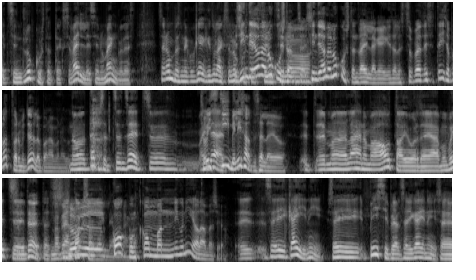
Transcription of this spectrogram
et sind lukustatakse välja sinu mängudest, see on umbes nagu keegi tuleks ja sind ei ole lukustanud sinu... sind ei ole lukustanud välja keegi sellest, sa pead lihtsalt teise platvormi tööle panema nagu no,. täpselt, see on see, et su sa võid Steam'i lisada selle ju. et ma lähen oma auto juurde ja mu võti ei tööta, et ma pean takso sul tellima. Coop.com on niikuinii olemas ju. see ei käi nii, see ei, PC peal see ei käi nii, see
